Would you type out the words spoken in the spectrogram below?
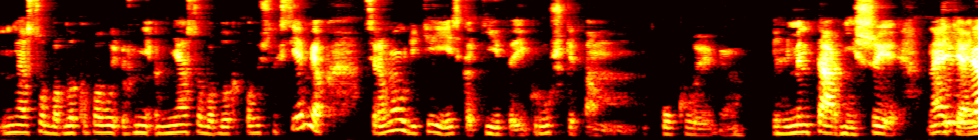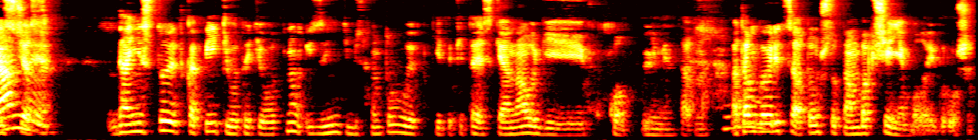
не особо, благополу... в не, в не особо благополучных семьях все равно у детей есть какие-то игрушки, там, куклы элементарнейшие. Знаете, они сейчас... Да, они стоят копейки вот эти вот, ну, извините, беспонтовые какие-то китайские аналоги кукол элементарно. А там говорится о том, что там вообще не было игрушек.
